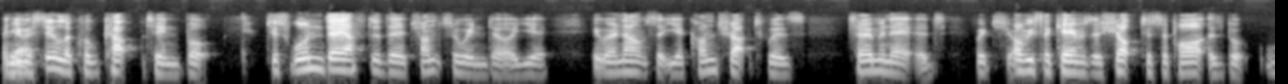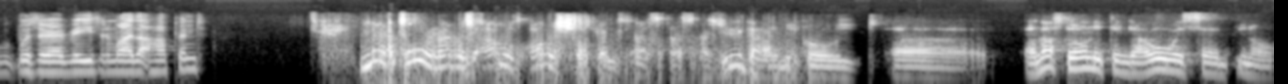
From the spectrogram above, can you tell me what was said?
and yeah. you were still the club captain. But just one day after the transfer window, you it were announced that your contract was terminated, which obviously came as a shock to supporters. But was there a reason why that happened? Not at all. I was I was I was shocked as as, as you guys because uh, and that's the only thing I always said. You know,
